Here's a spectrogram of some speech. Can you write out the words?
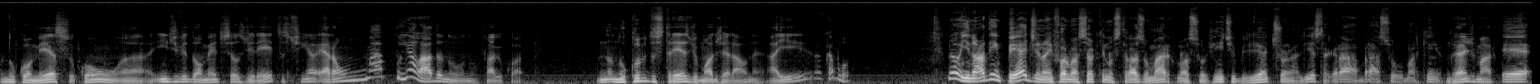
no começo com ah, individualmente os seus direitos tinha era uma punhalada no, no Fábio Kopp. No, no clube dos três, de modo geral, né? Aí acabou. Não, e nada impede, na informação que nos traz o Marco, nosso ouvinte, brilhante jornalista, abraço, Marquinho, grande marco. é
